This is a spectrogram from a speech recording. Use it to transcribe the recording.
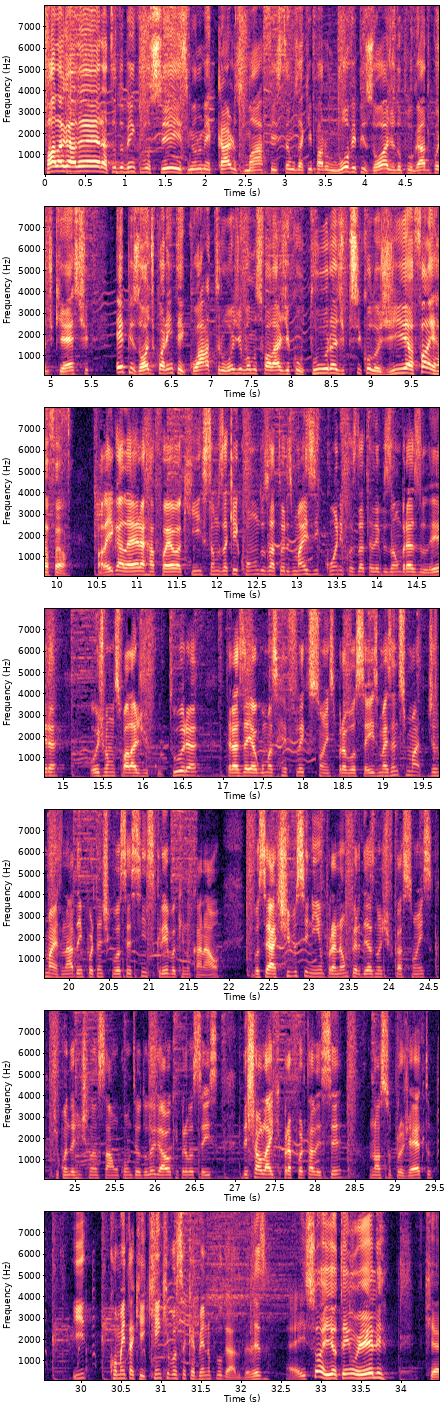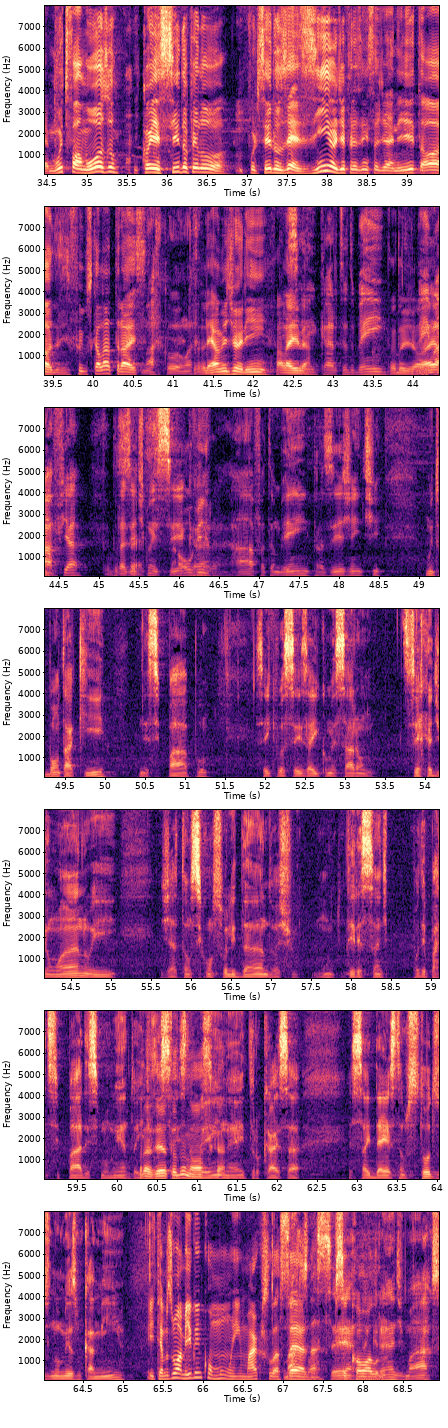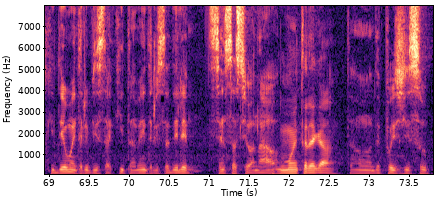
Fala galera, tudo bem com vocês? Meu nome é Carlos Maffi, estamos aqui para um novo episódio do Plugado Podcast, episódio 44. Hoje vamos falar de cultura, de psicologia. Fala aí, Rafael. Fala aí galera, Rafael aqui. Estamos aqui com um dos atores mais icônicos da televisão brasileira. Hoje vamos falar de cultura, trazer aí algumas reflexões para vocês, mas antes de mais nada é importante que você se inscreva aqui no canal, que você ative o sininho para não perder as notificações de quando a gente lançar um conteúdo legal aqui para vocês, deixar o like para fortalecer o nosso projeto e comenta aqui quem que você quer ver no plugado, beleza? É isso aí, eu tenho ele, que é muito famoso e conhecido pelo, por ser o Zezinho de presença de Anitta. Ó, fui buscar lá atrás. Marcou, marcou. Léo Mediorim, fala aí, Léo. cara, tudo bem? Tudo jóia. Bem, máfia. Tudo prazer certo. te conhecer, tá cara. Rafa também, prazer, gente. Muito bom estar aqui nesse papo. Sei que vocês aí começaram cerca de um ano e já estão se consolidando. Acho muito interessante poder participar desse momento aí. Prazer de é todo também, nosso, cara. Né? E trocar essa, essa ideia. Estamos todos no mesmo caminho. E temos um amigo em comum, hein? Marcos Lacerda, Marcos Lacerda psicólogo. Grande Marcos, que deu uma entrevista aqui também. A entrevista dele é sensacional. Muito legal. Então, depois disso,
